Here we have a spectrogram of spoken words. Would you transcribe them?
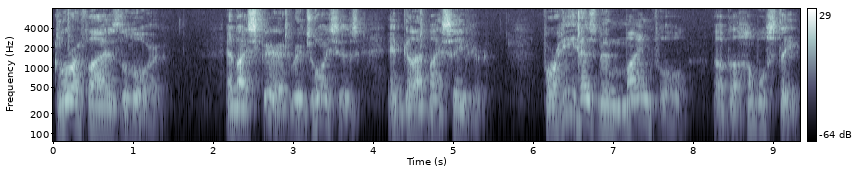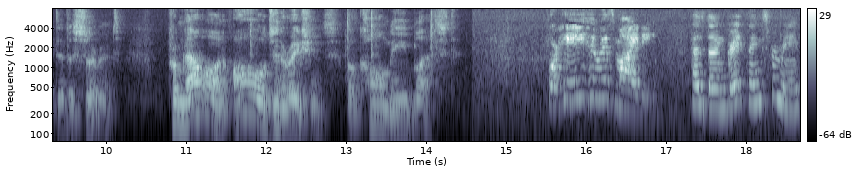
glorifies the Lord, and my spirit rejoices in God my Savior. For he has been mindful of the humble state of his servant. From now on, all generations will call me blessed. For he who is mighty has done great things for me,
